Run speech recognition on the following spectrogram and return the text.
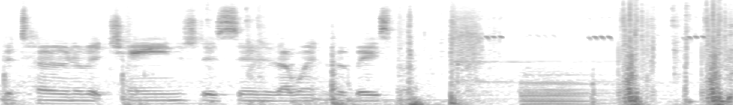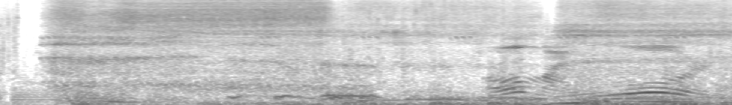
the tone of it changed as soon as I went into the basement. Oh my lord.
